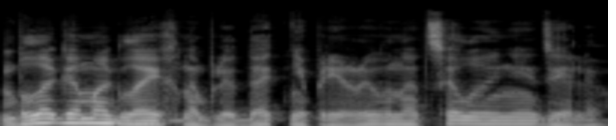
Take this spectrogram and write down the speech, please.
Благо могла их наблюдать непрерывно целую неделю.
